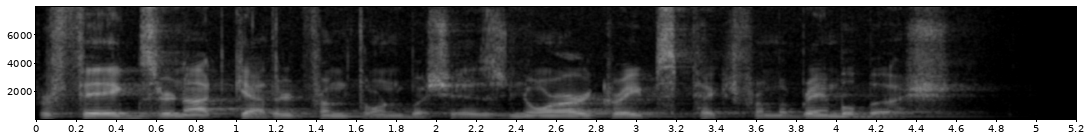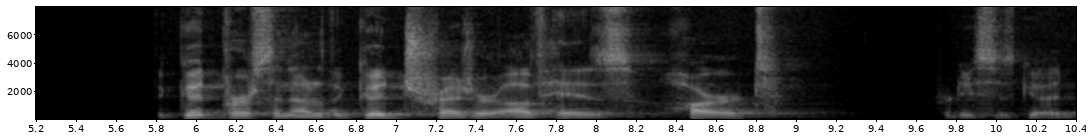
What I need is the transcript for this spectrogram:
For figs are not gathered from thorn bushes, nor are grapes picked from a bramble bush. The good person out of the good treasure of his heart produces good,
